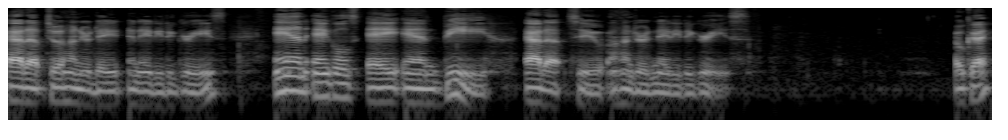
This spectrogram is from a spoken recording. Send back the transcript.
add up to 180 degrees. And angles A and B add up to 180 degrees. Okay?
